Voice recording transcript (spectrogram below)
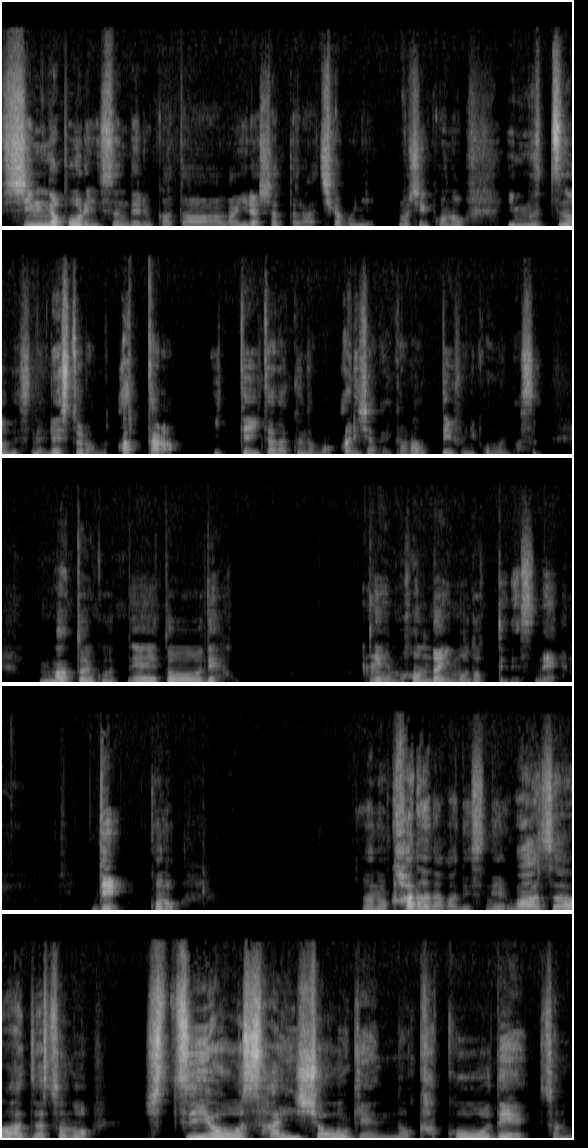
シンガポールに住んでる方がいらっしゃったら、近くにもしこの6つのですね、レストランがあったら、言っていただくのもありじゃないかなっていうふうに思います。まあ、ということ、えっ、ー、と、で、えー、本題に戻ってですね。で、この、あの、カナがですね、わざわざその、必要最小限の加工で、その、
